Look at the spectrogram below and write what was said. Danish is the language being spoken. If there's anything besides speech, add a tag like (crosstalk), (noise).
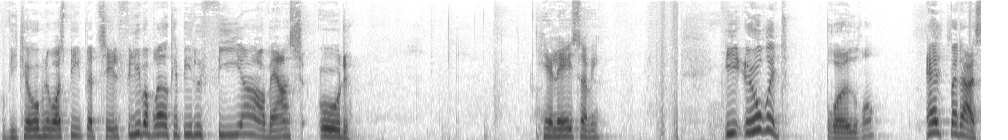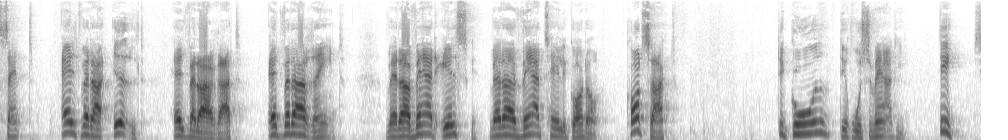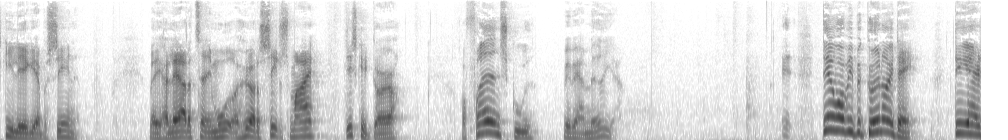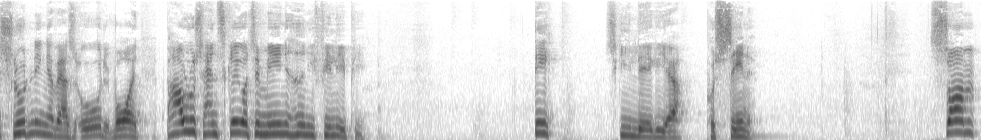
Og vi kan åbne vores bibler til Filipperbrevet kapitel 4 og vers 8. Her læser vi. I øvrigt, brødre, alt hvad der er sandt, alt hvad der er ædelt, alt hvad der er ret, alt hvad der er rent, hvad der er værd at elske, hvad der er værd at tale godt om. Kort sagt, det gode, det rusværdige, det skal I lægge jer på scene. Hvad I har lært at tage imod og hørt og set hos mig, det skal I gøre. Og fredens Gud vil være med jer. Det, hvor vi begynder i dag, det er i slutningen af vers 8, hvor Paulus han skriver til menigheden i Filippi. Det skal I lægge jer på sinde. Som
